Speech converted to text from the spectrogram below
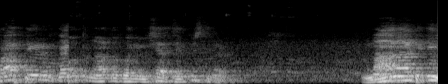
ప్రాప్తి నాతో కొన్ని విషయాలు చెప్పిస్తున్నాడు. నానాటికి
